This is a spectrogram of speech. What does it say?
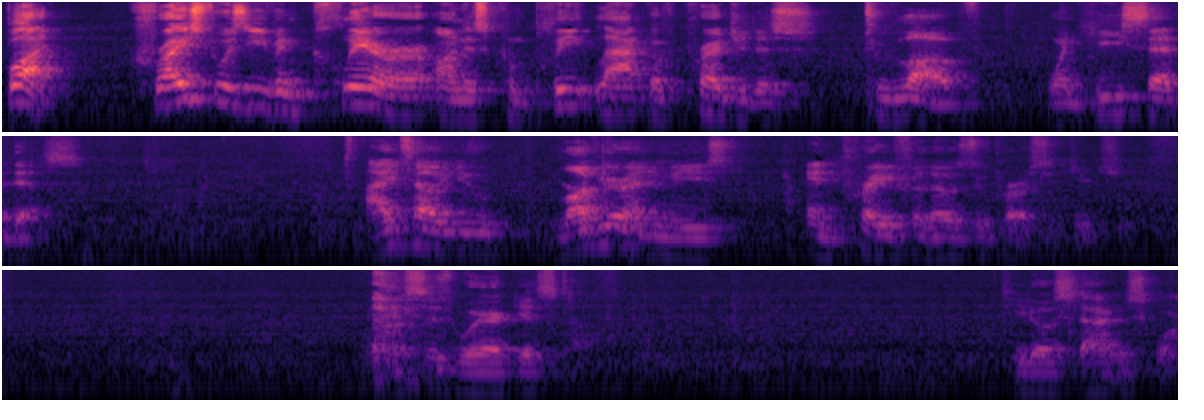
But Christ was even clearer on his complete lack of prejudice to love when he said this I tell you, love your enemies and pray for those who persecute you. And this is where it gets tough. Tito's starting to squirm.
